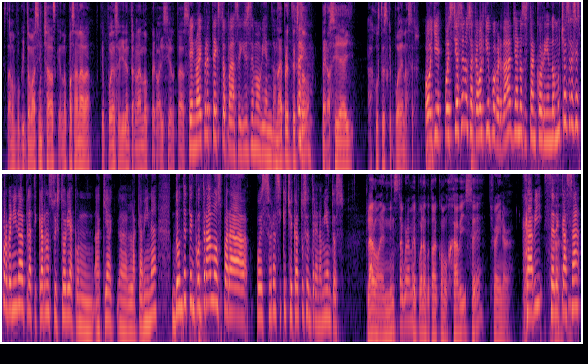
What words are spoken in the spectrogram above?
están un poquito más hinchadas, que no pasa nada, que pueden seguir entrenando, pero hay ciertas... Que no hay pretexto para seguirse moviendo. No hay pretexto, pero sí hay ajustes que pueden hacer. Oye, pues ya se nos acabó el tiempo, ¿verdad? Ya nos están corriendo. Muchas gracias por venir a platicarnos tu historia con aquí a, a la cabina. ¿Dónde te encontramos para, pues ahora sí que checar tus entrenamientos? Claro, en Instagram me pueden encontrar como Javi C. Trainer. Javi, C de casa,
